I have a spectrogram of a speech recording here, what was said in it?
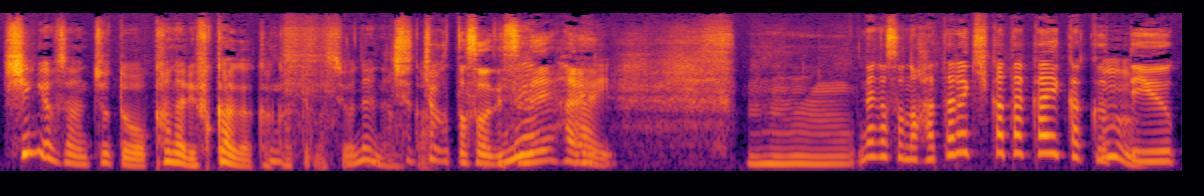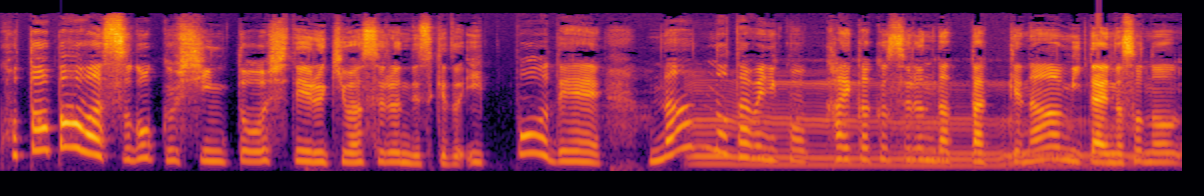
新業さんちょっとかなり負荷がかかってますよね。ちょちょっとそうですね。ね。はい、はいうんなんかその働き方改革っていう言葉はすごく浸透している気はするんですけど、うん、一方で何のためにこう改革するんだったっけなみたいなその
